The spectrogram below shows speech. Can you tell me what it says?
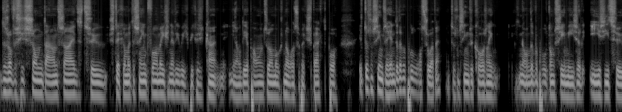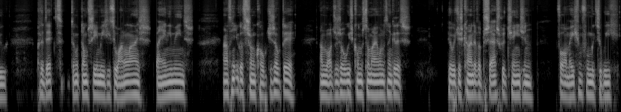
there's obviously some downsides to sticking with the same formation every week because you can't, you know, the opponents almost know what to expect. But it doesn't seem to hinder Liverpool whatsoever. It doesn't seem to cause any, you know, Liverpool don't seem easy easy to predict. Don't don't seem easy to analyse by any means. And I think you've got some coaches out there, and Rodgers always comes to mind when I think of this, who are just kind of obsessed with changing formation from week to week,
